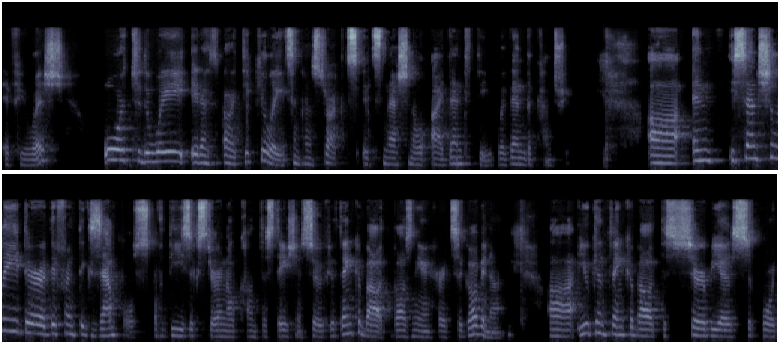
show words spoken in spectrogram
if you wish, or to the way it articulates and constructs its national identity within the country. Uh, and essentially, there are different examples of these external contestations. So if you think about Bosnia and Herzegovina, uh, you can think about the Serbia's support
